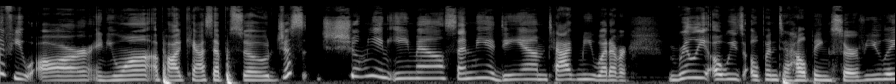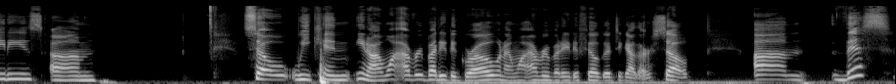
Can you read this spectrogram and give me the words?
if you are and you want a podcast episode, just shoot me an email, send me a DM, tag me, whatever. I'm really always open to helping serve you ladies. Um, so we can, you know, I want everybody to grow and I want everybody to feel good together. So, um, this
